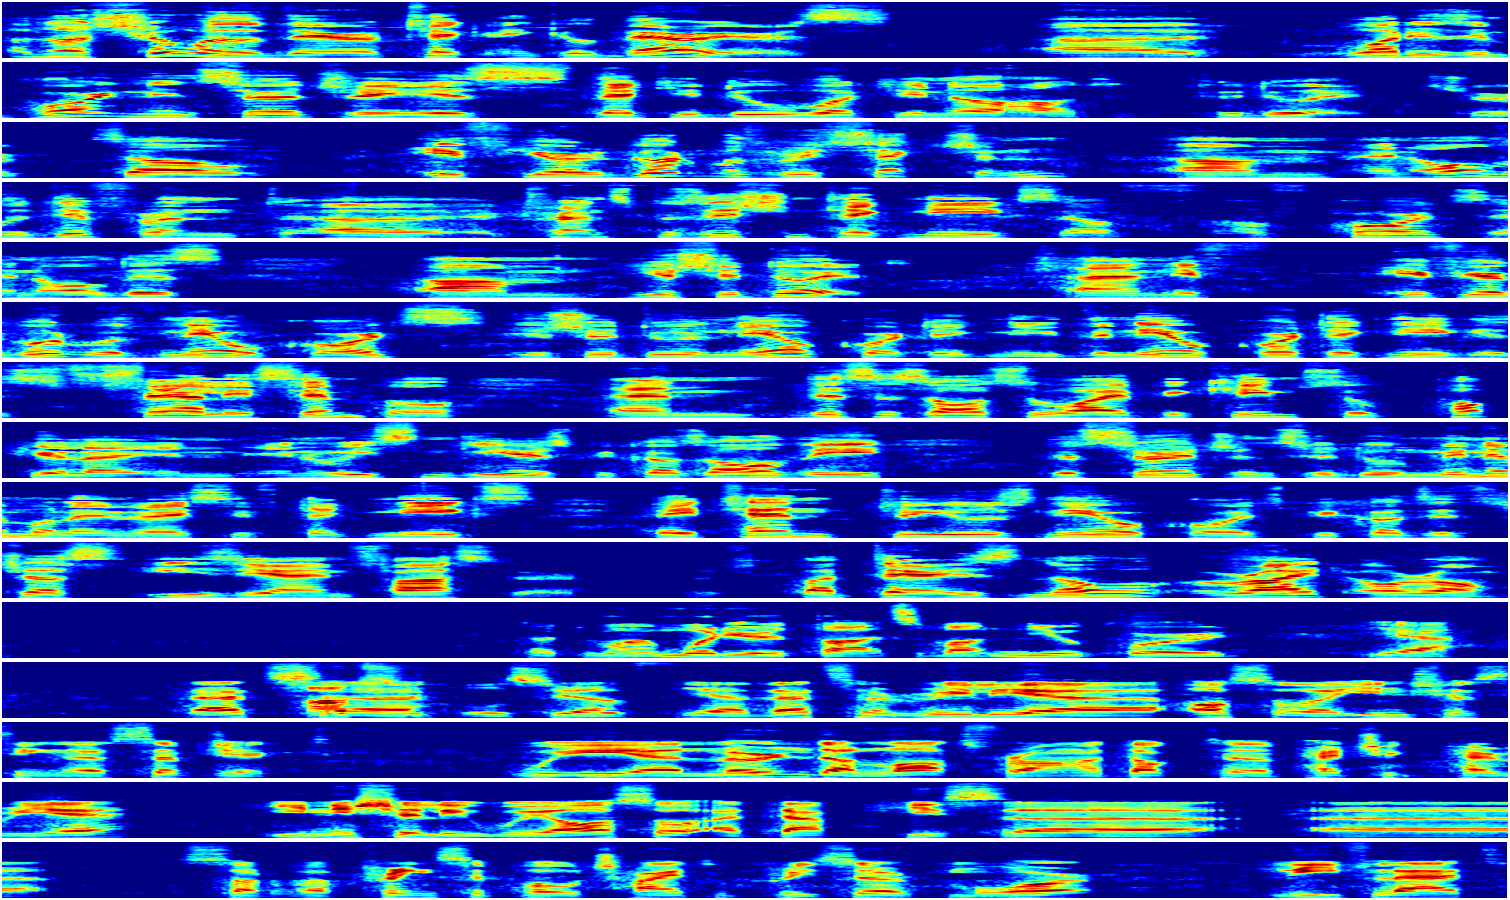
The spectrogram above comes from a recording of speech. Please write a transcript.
I'm not sure whether there are technical barriers. Uh, what is important in surgery is that you do what you know how to, to do it. Sure. So if you're good with resection um, and all the different uh, transposition techniques of, of cords and all this, um, you should do it. And if if you're good with neocords, you should do a neocord technique. The neocord technique is fairly simple, and this is also why it became so popular in, in recent years because all the the surgeons who do minimal invasive techniques they tend to use neocords because it's just easier and faster. But there is no right or wrong. Dr. Wan, what are your thoughts about neocord Yeah, that's uh, obstacles? yeah. yeah, that's a really uh, also an interesting uh, subject. We uh, learned a lot from uh, Dr. Patrick Perrier. Initially, we also adapt his uh, uh, sort of a principle, try to preserve more leaflet.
